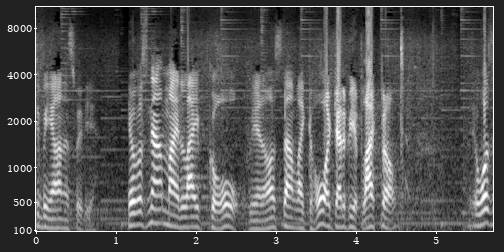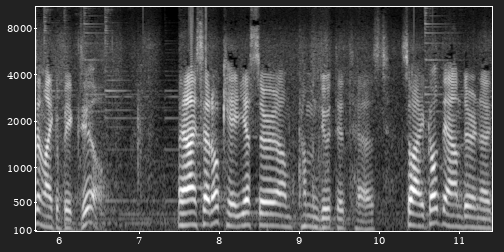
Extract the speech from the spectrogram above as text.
to be honest with you. It was not my life goal, you know. It's not like, oh, I got to be a black belt. It wasn't like a big deal. And I said, okay, yes, sir, I'm coming to do the test. So I go down there and I,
